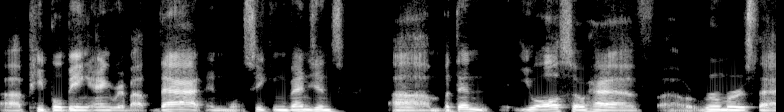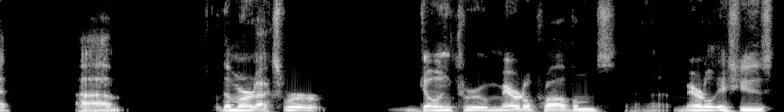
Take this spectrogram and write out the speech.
uh, people being angry about that and seeking vengeance. Um, but then you also have uh, rumors that um, the Murdaughs were going through marital problems, uh, marital issues,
